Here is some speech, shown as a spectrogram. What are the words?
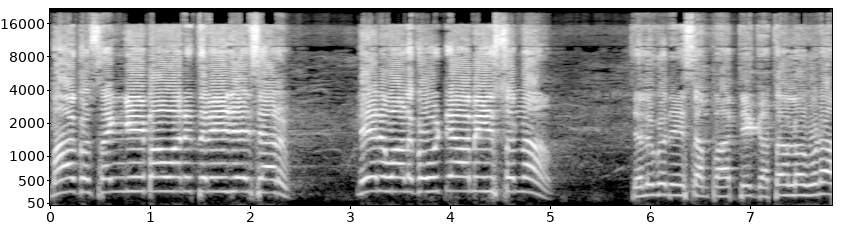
మాకు సంఘీభావాన్ని తెలియజేశారు. నేను వాళ్ళకు ఒకటే హామీ ఇస్తున్నా. తెలుగుదేశం పార్టీ గతంలో కూడా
